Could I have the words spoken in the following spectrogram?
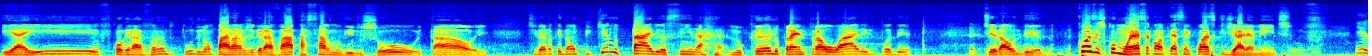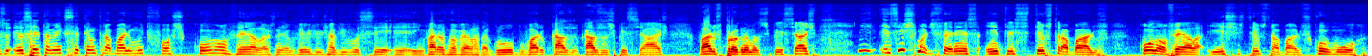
E aí ficou gravando tudo e não pararam de gravar, passaram no vídeo show e tal. E tiveram que dar um pequeno talho assim na, no cano para entrar o ar e ele poder tirar o dedo. Coisas como essa acontecem quase que diariamente. Isso, eu sei também que você tem um trabalho muito forte com novelas, né? Eu vejo, já vi você eh, em várias novelas da Globo, vários casos, casos especiais, vários programas especiais. E existe uma diferença entre esses teus trabalhos com novela e esses teus trabalhos com humor?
